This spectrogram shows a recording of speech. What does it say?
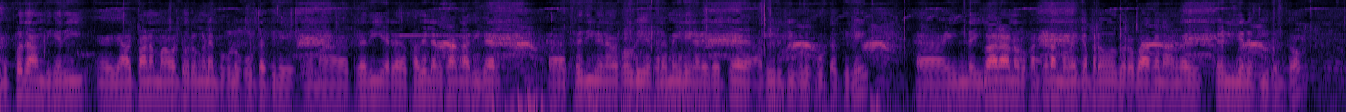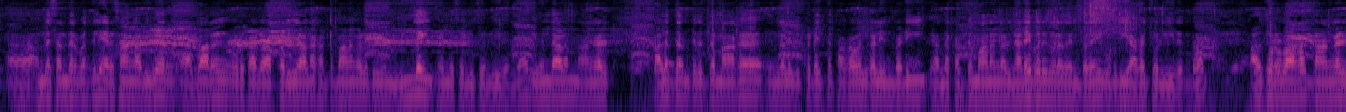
முப்பதாம் தேதி யாழ்ப்பாணம் மாவட்ட ஒருங்கிணைப்பு குழு கூட்டத்திலே பிரதி அர- பதில் அரசாங்க அதிபர் அஹ், பிரதீபன் அவர்களுடைய தலைமையிலே நடைபெற்ற அபிவிருத்தி குழு கூட்டத்திலே இந்த இவ்வாறான ஒரு கட்டடம் அமைக்கப்படுவது தொடர்பாக நாங்கள் கேள்வி எழுப்பியிருந்தோம் அந்த சந்தர்ப்பத்தில் அரசாங்க அதிபர் அவ்வாறு ஒரு கட அப்படியான கட்டுமானங்கள் எதுவும் இல்லை என்று சொல்லி சொல்லியிருந்தார் இருந்தாலும் நாங்கள் அழுத்தம் திருத்தமாக எங்களுக்கு கிடைத்த தகவல்களின்படி அந்த கட்டுமானங்கள் நடைபெறுகிறது என்பதை உறுதியாக சொல்லியிருந்தோம் அது தொடர்பாக நாங்கள்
